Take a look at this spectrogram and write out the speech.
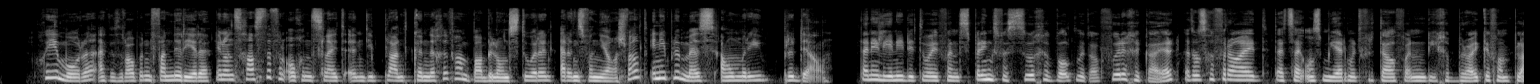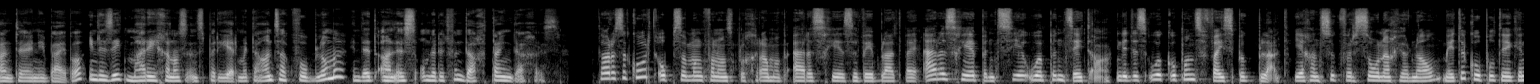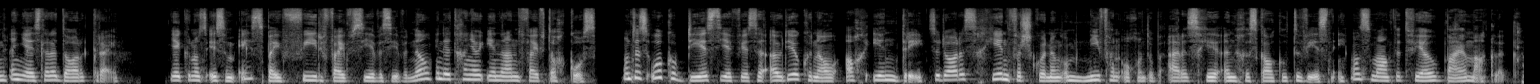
Goeiemôre, ek is Robin van der Rede en ons gaste vanoggend sluit in die plantkundige van Babylon Storen, Erns van Jaarsveld en die plumis Elmarie Brodel. Danielenie de Tooi van Springs was so gewild met haar vorige kuier dat ons gevra het dat sy ons meer moet vertel van die gebruike van plante in die Bybel. En Lizet Marie gaan ons inspireer met 'n handsak vol blomme en dit alles omdat dit vandag tuindag is. Daar is 'n kort opsomming van ons program op RSG se webblad by rsg.co.za en dit is ook op ons Facebookblad. Jy gaan soek vir Sondagjoernaal met 'n koppelteken en jy sal dit daar kry. Jy kan ons SMS by 45770 en dit gaan jou R1.50 kos. Ons is ook op DStv se audiokanaal 813. So daar is geen verskoning om nie vanoggend op RSG ingeskakel te wees nie. Ons maak dit vir jou baie maklik.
